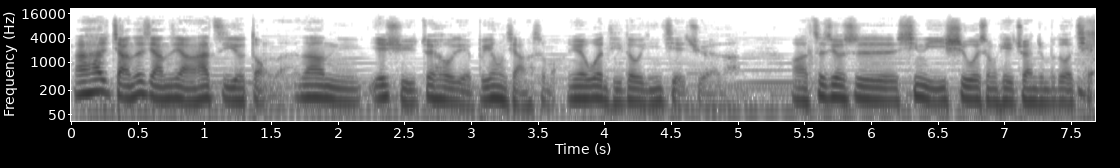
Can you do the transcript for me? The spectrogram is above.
那他讲着讲着讲，他自己就懂了，那你也许最后也不用讲什么，因为问题都已经解决了。啊，这就是心理医师为什么可以赚这么多钱。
